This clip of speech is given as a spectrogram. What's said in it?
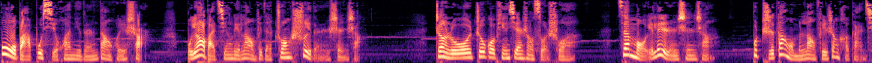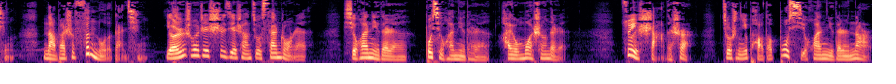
不把不喜欢你的人当回事儿。不要把精力浪费在装睡的人身上。正如周国平先生所说，在某一类人身上，不值当我们浪费任何感情，哪怕是愤怒的感情。有人说，这世界上就三种人：喜欢你的人、不喜欢你的人，还有陌生的人。最傻的事儿，就是你跑到不喜欢你的人那儿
